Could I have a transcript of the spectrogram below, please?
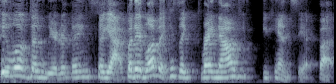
people have done weirder things. So yeah, but I love it because like right now you can't see it, but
